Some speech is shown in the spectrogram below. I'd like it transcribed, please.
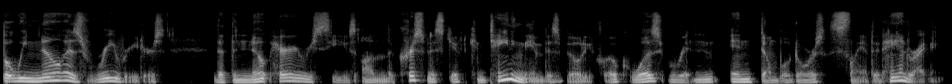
But we know as rereaders that the note Harry receives on the Christmas gift containing the invisibility cloak was written in Dumbledore's slanted handwriting.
